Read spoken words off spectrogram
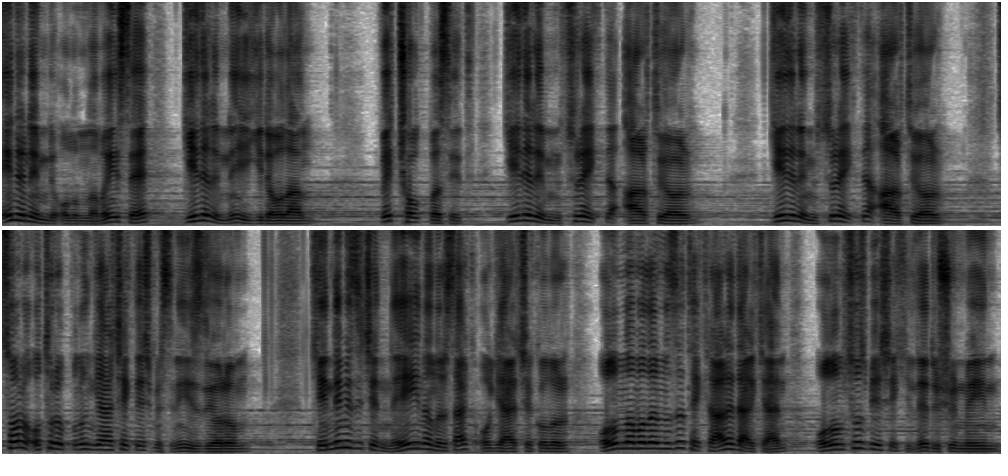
en önemli olumlama ise gelirimle ilgili olan ve çok basit. Gelirim sürekli artıyor. Gelirim sürekli artıyor. Sonra oturup bunun gerçekleşmesini izliyorum. Kendimiz için neye inanırsak o gerçek olur. Olumlamalarınızı tekrar ederken olumsuz bir şekilde düşünmeyin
